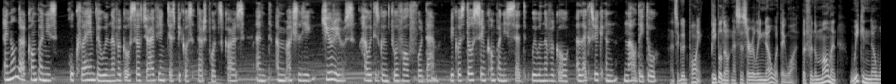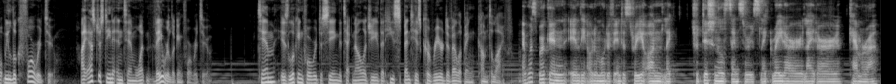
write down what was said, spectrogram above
I know there are companies who claim they will never go self-driving just because they're sports cars and I'm actually curious how it is going to evolve for them because those same companies said we will never go electric and now they do. That's a good point. People don't necessarily know what they want, but for the moment, we can know what we look forward to. I asked Justyna and Tim what they were looking forward to. Tim is looking forward to seeing the technology that he's spent his career developing come to life. I was working in the automotive industry on like traditional sensors like radar, lidar, camera.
